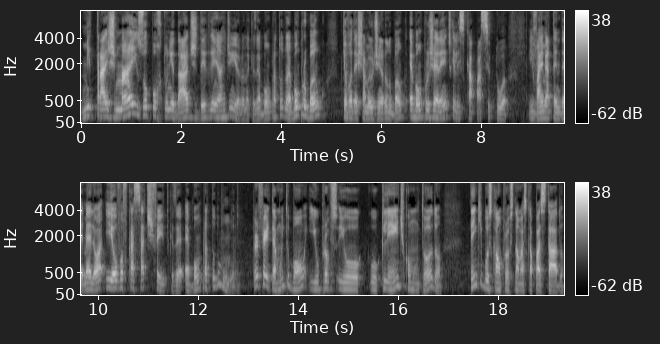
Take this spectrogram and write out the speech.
me traz mais oportunidades de ganhar dinheiro, né? Quer dizer, é bom para todo mundo. É bom para o banco, porque eu vou deixar meu dinheiro no banco. É bom para o gerente, que ele se capacitou e vai me atender melhor. E eu vou ficar satisfeito. Quer dizer, é bom para todo mundo, né? Perfeito, é muito bom. E, o, prof... e o, o cliente como um todo tem que buscar um profissional mais capacitado.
